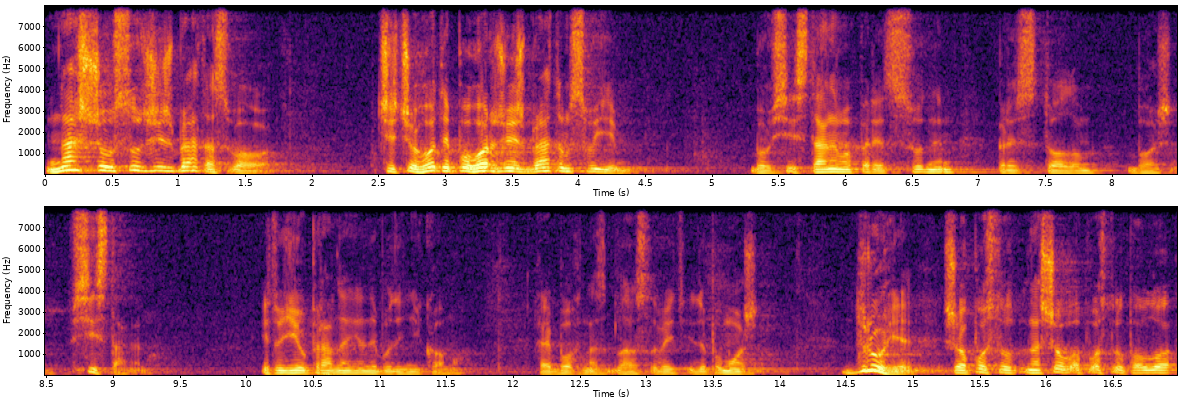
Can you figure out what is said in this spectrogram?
нащо осуджуєш брата свого? Чи чого ти погорджуєш братом своїм? Бо всі станемо перед судним престолом Божим. Всі станемо. І тоді оправдання не буде нікому. Хай Бог нас благословить і допоможе. Друге, що апостол, на що апостол Павло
